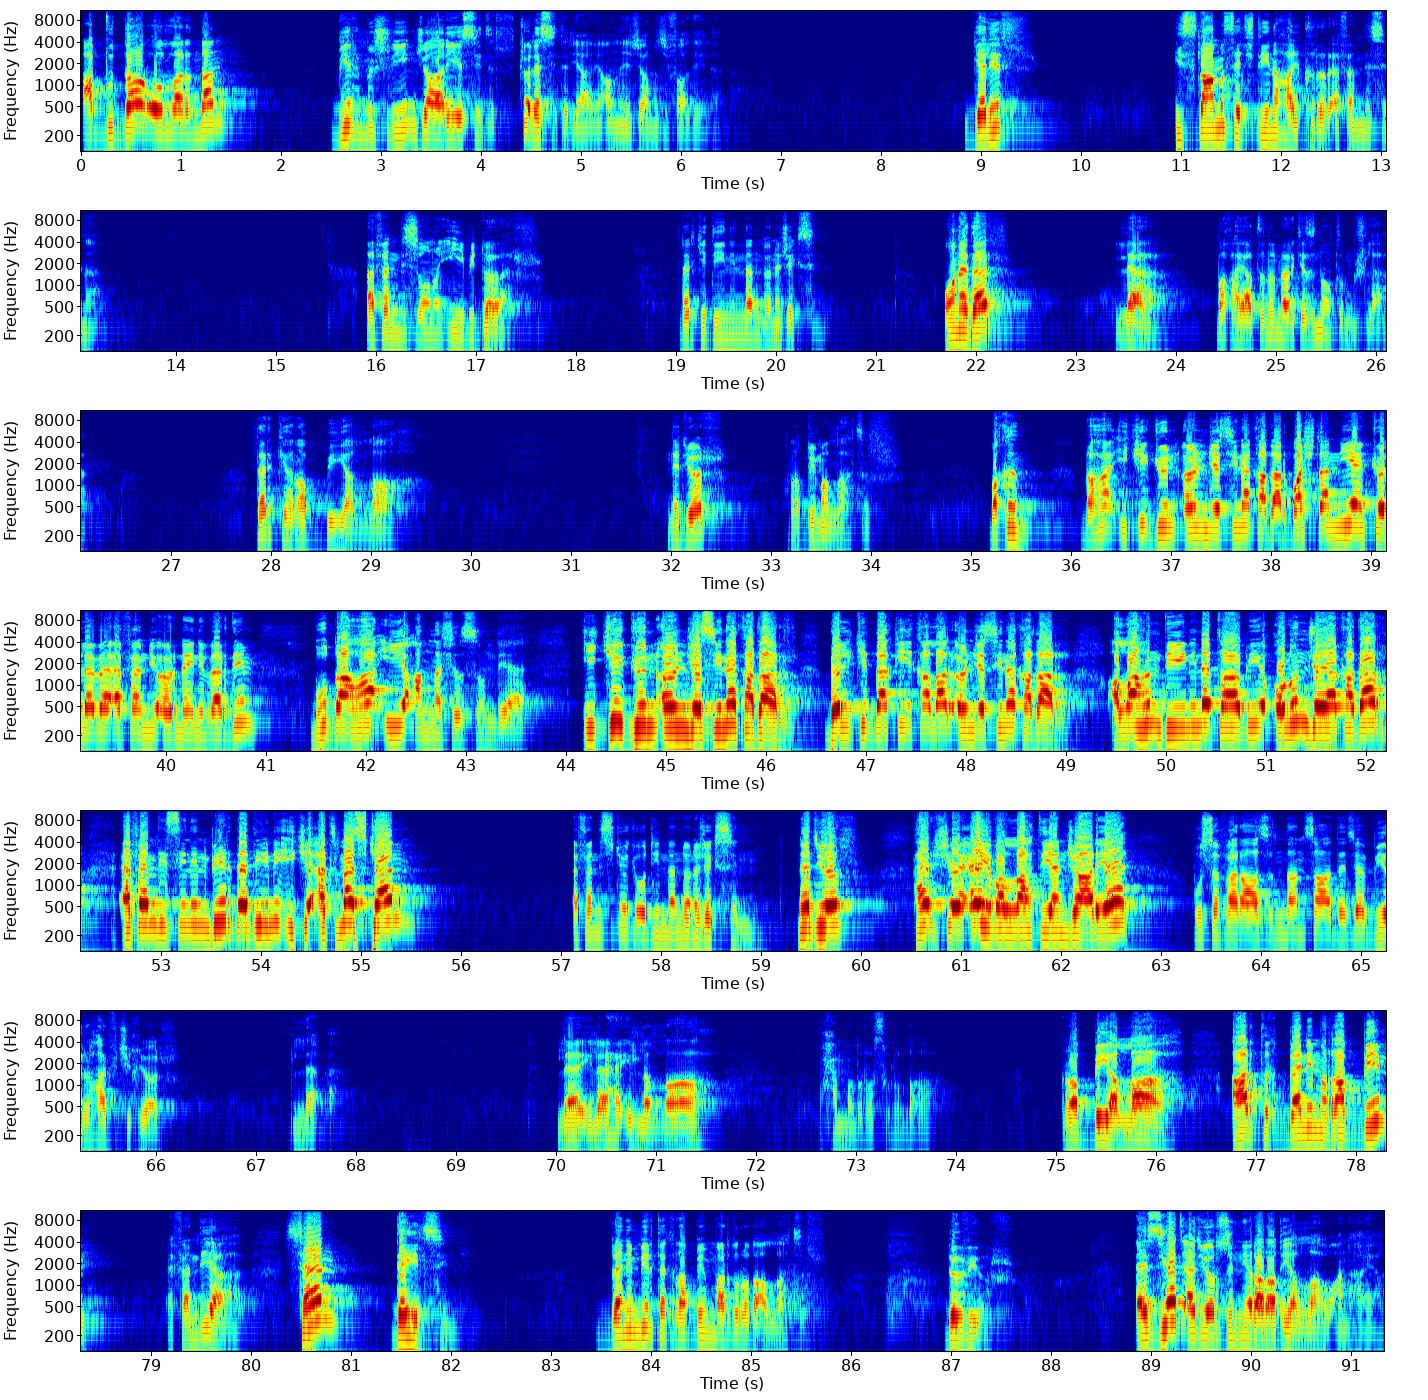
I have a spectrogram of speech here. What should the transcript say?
Abduddar oğullarından bir müşriğin cariyesidir. Kölesidir yani anlayacağımız ifadeyle. Gelir, İslam'ı seçtiğini haykırır efendisine. Efendisi onu iyi bir döver. Der ki dininden döneceksin. O ne der? La. Bak hayatının merkezine oturmuş la. Der ki Rabbi Allah. Ne diyor? Rabbim Allah'tır. Bakın daha iki gün öncesine kadar baştan niye köle ve efendi örneğini verdim? Bu daha iyi anlaşılsın diye. İki gün öncesine kadar, belki dakikalar öncesine kadar, Allah'ın dinine tabi oluncaya kadar, efendisinin bir dediğini iki etmezken, efendisi diyor ki o dinden döneceksin. Ne diyor? Her şey eyvallah diyen cariye, bu sefer ağzından sadece bir harf çıkıyor. La. La ilahe illallah Muhammedur Resulullah. Rabbi Allah. Artık benim Rabbim efendi ya sen değilsin. Benim bir tek Rabbim vardır o da Allah'tır. Dövüyor. Eziyet ediyor Zinnira radıyallahu anhaya.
